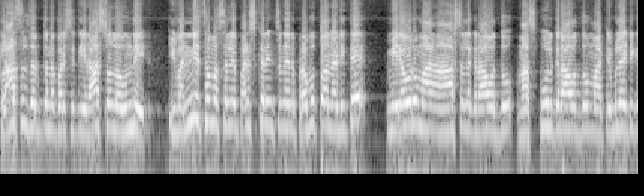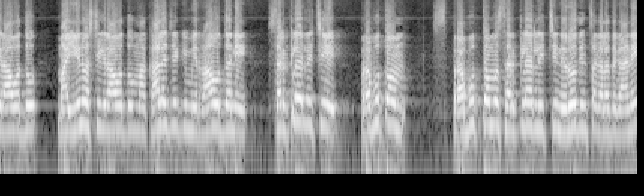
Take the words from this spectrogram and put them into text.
క్లాసులు జరుపుతున్న పరిస్థితి ఈ రాష్ట్రంలో ఉంది. ఇవన్నీ సమస్యల్ని పరిష్కరించలేని ప్రభుత్వాన్ని అడిగితే మీరెవరు మా హాస్టల్కి రావద్దు మా స్కూల్కి రావద్దు మా ట్రిపుల్ ఐటీకి రావద్దు మా యూనివర్సిటీకి రావద్దు మా కాలేజీకి మీరు రావద్దు అని సర్క్యులర్లు ఇచ్చి ప్రభుత్వం ప్రభుత్వం సర్క్యులర్లు ఇచ్చి నిరోధించగలదు. కానీ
